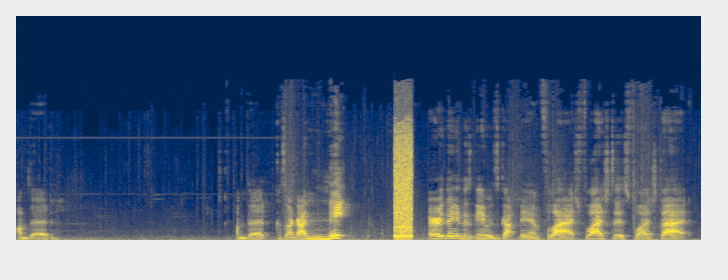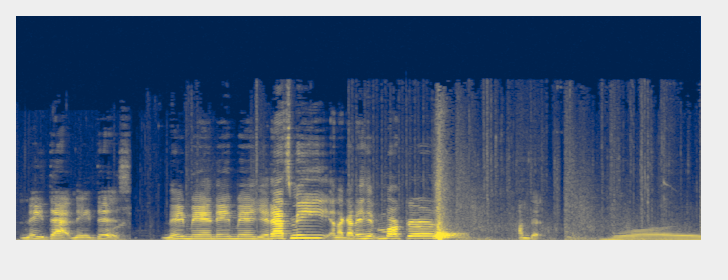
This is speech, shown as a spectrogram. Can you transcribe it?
I'm dead. I'm dead. Because I got nade. Everything in this game is goddamn flash. Flash this, flash that. Nade that, nade this. Nade man, nade man. Yeah, that's me. And I got a hit marker. I'm dead. What?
